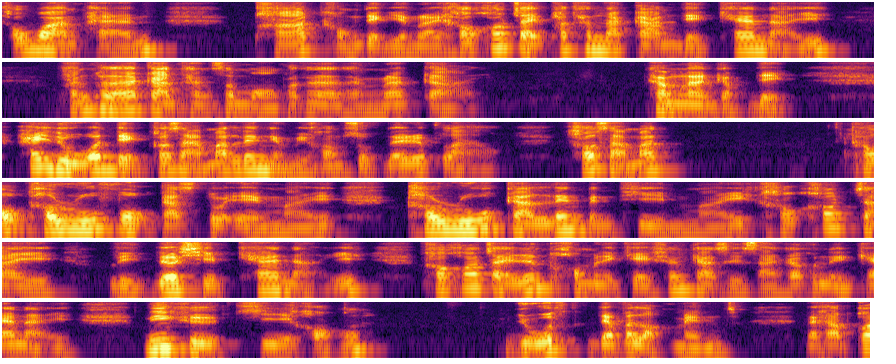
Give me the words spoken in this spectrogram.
เขาวางแผน path ของเด็กอย่างไร เขาเข้าใจพัฒนาการเด็กแค่ไหน ทั้งพัฒนาการทางสมองพัฒนาทางร่างกายทำงานกับเด็ก ให้ดูว่าเด็กเขาสามารถเล่นอย่างมีความสุขได้หรือเปล่า เขาสามารถเขาเขารู้โฟกัสตัวเองไหม เขารู้การเล่นเป็นทีมไหม เขาเข้าใจ leadership แค่ไหน เขาเข้าใจเรื่อง communication การสื่อสารกับคนอื่นแค่ไหน นี่คือคีย์ของ youth development นะครับก็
